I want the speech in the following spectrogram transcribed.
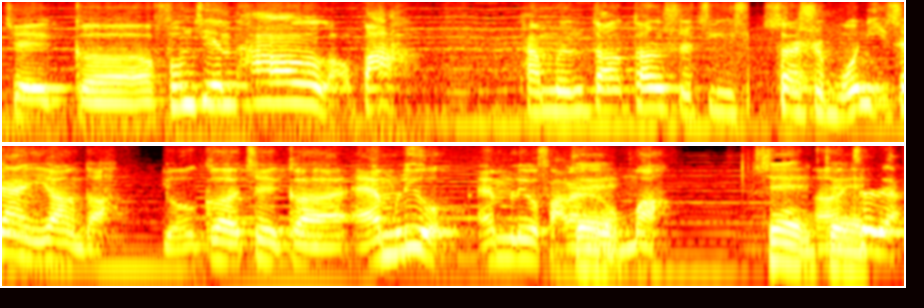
这个风间他老爸，他们当当时进行算是模拟战一样的，有个这个 M 六 M 六法兰绒嘛，啊、这对这两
